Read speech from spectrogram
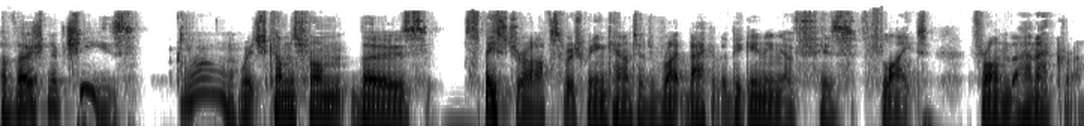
a version of cheese, oh. which comes from those space giraffes which we encountered right back at the beginning of his flight from the hnakra.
